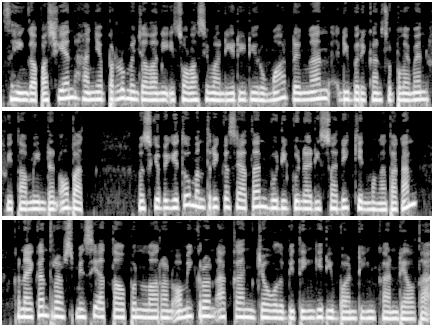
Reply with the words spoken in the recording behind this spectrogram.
sehingga pasien hanya perlu menjalani isolasi mandiri di rumah dengan diberikan suplemen vitamin dan obat. Meski begitu, Menteri Kesehatan Budi Gunadi Sadikin mengatakan kenaikan transmisi atau penularan Omikron akan jauh lebih tinggi dibandingkan Delta.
